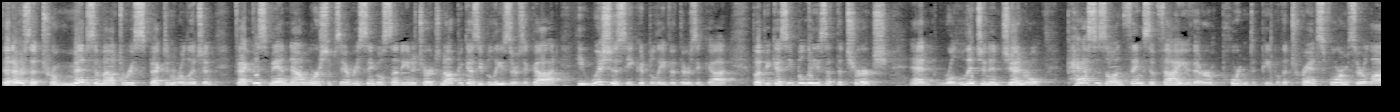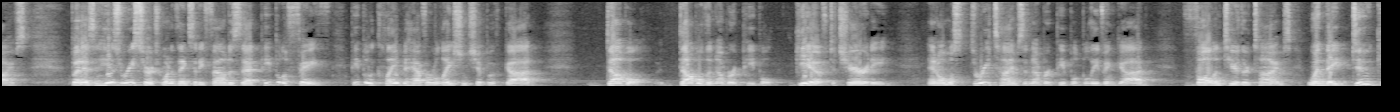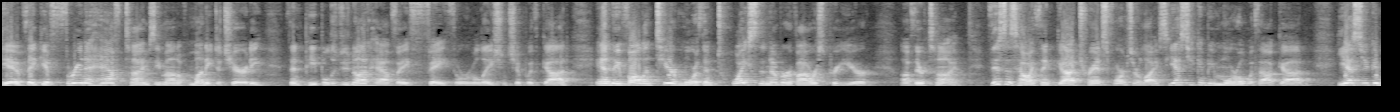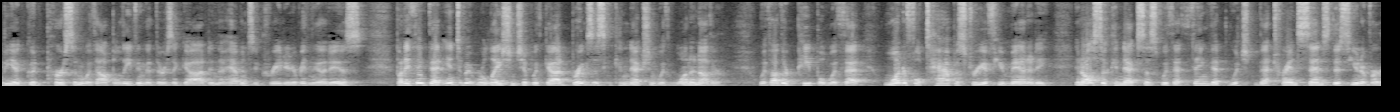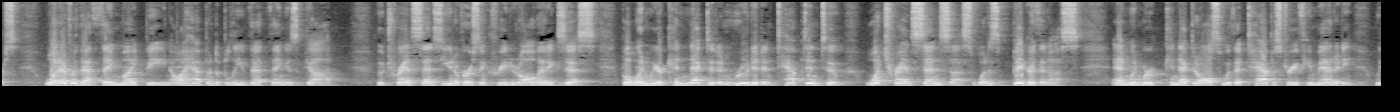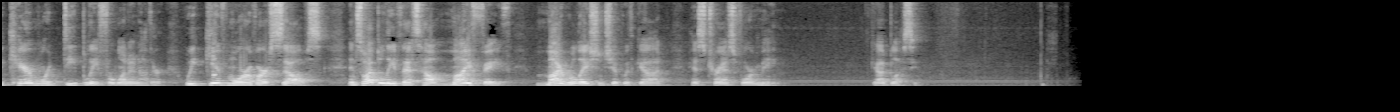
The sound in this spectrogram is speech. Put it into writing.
that there's a tremendous amount of respect in religion. In fact, this man now worships every single Sunday in a church, not because he believes there's a God. He wishes he could believe that there's a God, but because he believes that the church and religion in general passes on things of value that are important to people, that transforms their lives. But as in his research, one of the things that he found is that people of faith, people who claim to have a relationship with God, double, double the number of people give to charity, and almost three times the number of people believe in God volunteer their times. When they do give, they give three and a half times the amount of money to charity than people who do not have a faith or a relationship with God, and they volunteer more than twice the number of hours per year of their time. This is how I think God transforms our lives. Yes, you can be moral without God. Yes, you can be a good person without believing that there's a God in the heavens who created everything that is. But I think that intimate relationship with God brings us in connection with one another, with other people, with that wonderful tapestry of humanity, and also connects us with that thing that which that transcends this universe, whatever that thing might be. Now, I happen to believe that thing is God who transcends the universe and created all that exists. But when we are connected and rooted and tapped into what transcends us, what is bigger than us, and when we're connected also with a tapestry of humanity, we care more deeply for one another. We give more of ourselves. And so I believe that's how my faith, my relationship with God, has transformed me. God bless you.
